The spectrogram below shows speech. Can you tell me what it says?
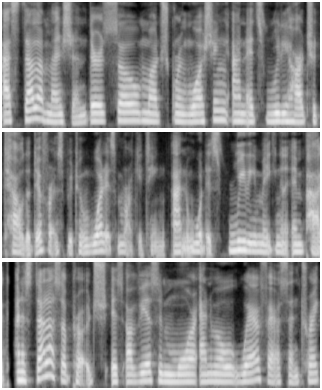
As Stella mentioned, there's so much greenwashing and it's really hard to tell the difference between what is marketing and what is really making an impact. And Stella's approach is obviously more animal welfare centric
